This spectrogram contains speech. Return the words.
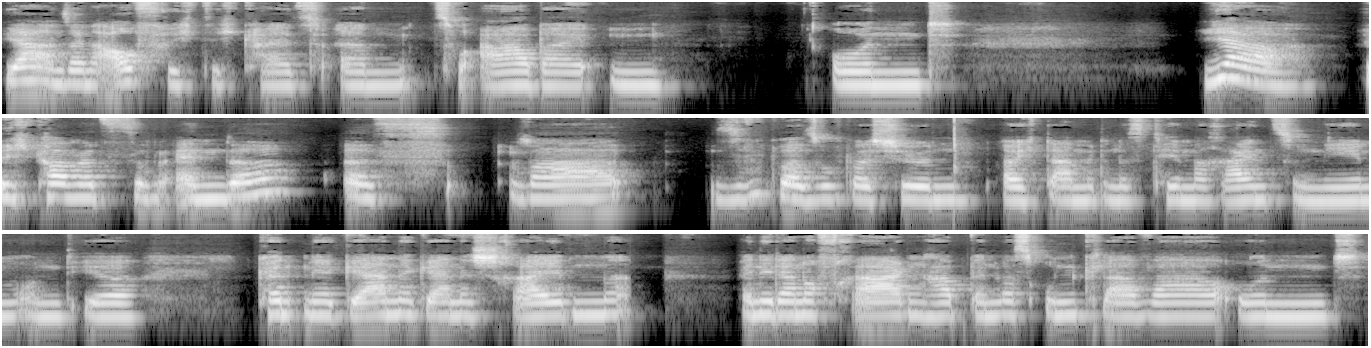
ja an seiner Aufrichtigkeit ähm, zu arbeiten. Und ja, ich komme jetzt zum Ende. Es war super, super schön, euch damit in das Thema reinzunehmen. Und ihr könnt mir gerne, gerne schreiben, wenn ihr da noch Fragen habt, wenn was unklar war und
